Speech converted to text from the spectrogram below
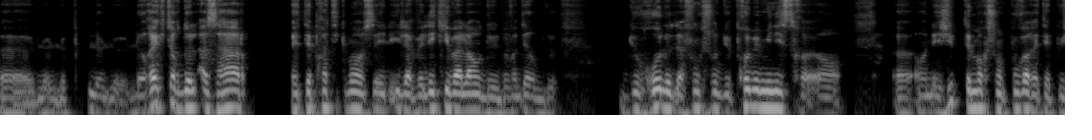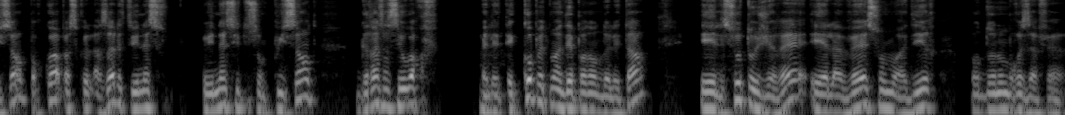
Euh, le, recteur de l'Azhar était pratiquement, il avait l'équivalent de, du rôle de la fonction du premier ministre en, euh, en Égypte, tellement que son pouvoir était puissant. Pourquoi? Parce que l'Azhar était une, institution puissante grâce à ses waqf. Elle était complètement indépendante de l'État et elle s'autogérait et elle avait son mot à dire dans de nombreuses affaires.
